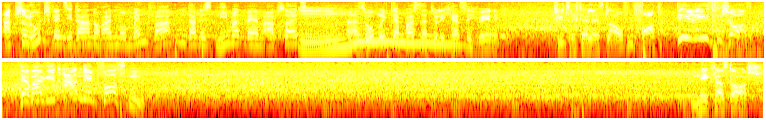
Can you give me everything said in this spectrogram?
Absolut, wenn Sie da noch einen Moment warten, dann ist niemand mehr im Abseits. Na, so bringt der Pass natürlich herzlich wenig. Schiedsrichter lässt laufen. Vorteil. Die Riesenchance. Der Ball geht an den Pfosten. Niklas Dorsch.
